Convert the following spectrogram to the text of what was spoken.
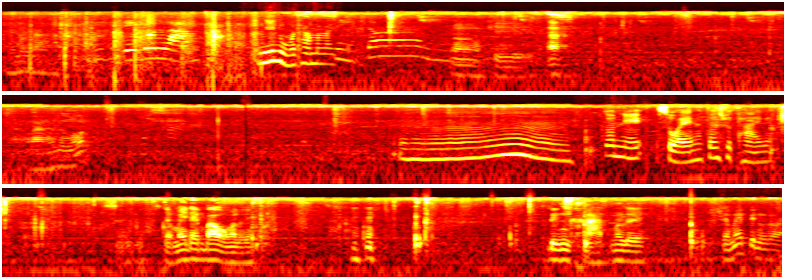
เลมอนลาเลมอนล้างอันนี้หนูมาทำอะไร สีต้น อ่าโอเค อะวางไว้ตรงโน้น อืม ต้นนี้สวยนะต้นสุดท้ายเนี่ยแต่ไม่ได้เบ้ามาเลย ดึงขาดมาเลย แต่ไม่เป็นไร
